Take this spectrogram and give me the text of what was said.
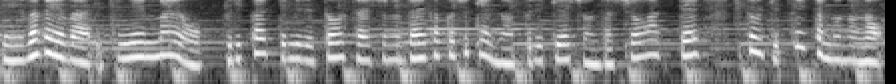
えー、我が家は1年前を振り返ってみると、最初の大学受験のアプリケーションを出し終わって、一息ついたものの、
